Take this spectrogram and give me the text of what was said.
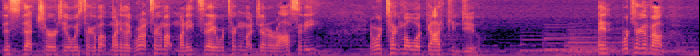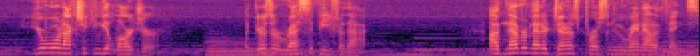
this is that church. They always talk about money. Like we're not talking about money today. We're talking about generosity, and we're talking about what God can do. And we're talking about your world actually can get larger. Like there's a recipe for that. I've never met a generous person who ran out of things.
